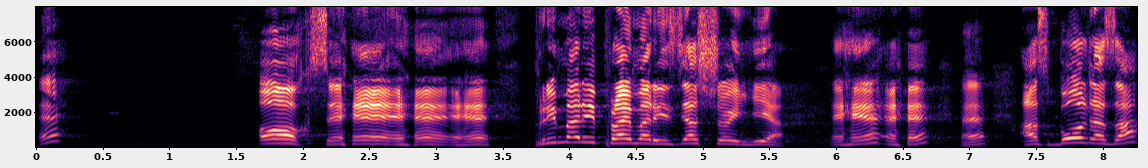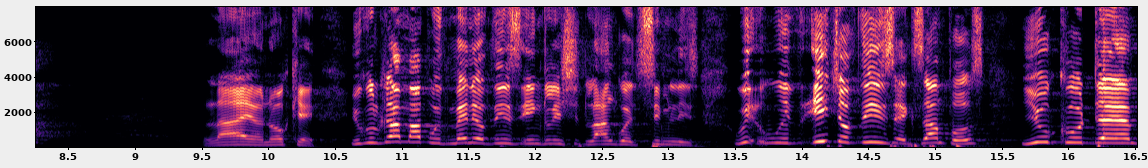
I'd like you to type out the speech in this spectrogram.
eh? Ox. Eh, eh, eh, primary, primary is just showing here. As bold as a lion. Okay. You could come up with many of these English language similes. With, with each of these examples, you could um,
